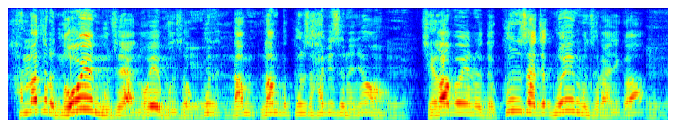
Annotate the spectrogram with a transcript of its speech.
한마디로 노예 문서야 노예 문서. 예. 군, 남, 남북 군사 합의서는요. 예. 제가 보이는데 군사적 노예 문서라니까. 예.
